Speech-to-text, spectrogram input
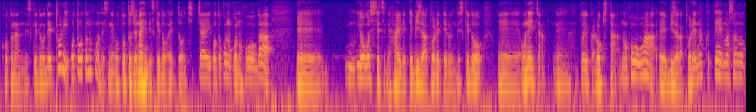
ことなんですけどで鳥弟の方ですね。弟じゃないんですけど、えっと、ちっちゃい男の子の方が、えー養護施設に入れてビザ取れてるんですけど、えー、お姉ちゃん、えー、というかロキタの方は、えー、ビザが取れなくて、まあ、その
